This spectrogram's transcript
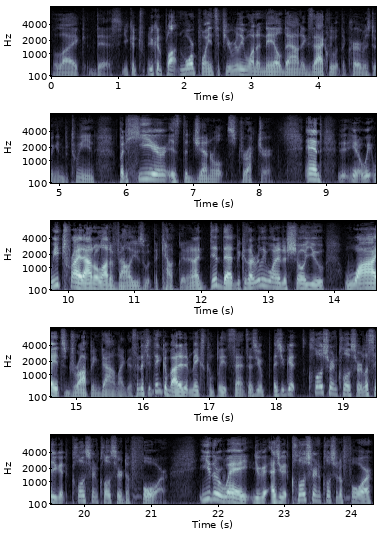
like this. You could you could plot more points if you really want to nail down exactly what the curve is doing in between. But here is the general structure. And you know, we, we tried out a lot of values with the calculator. And I did that because I really wanted to show you why it's dropping down like this. And if you think about it, it makes complete sense. As you as you get closer and closer, let's say you get closer and closer to 4. Either way, you, as you get closer and closer to 4,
